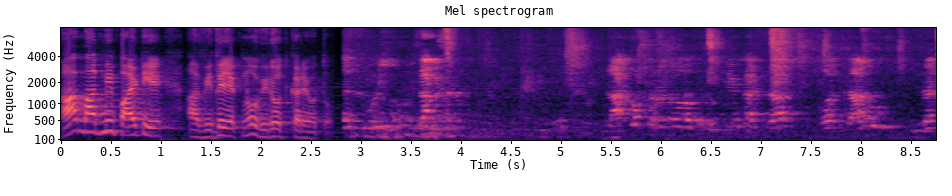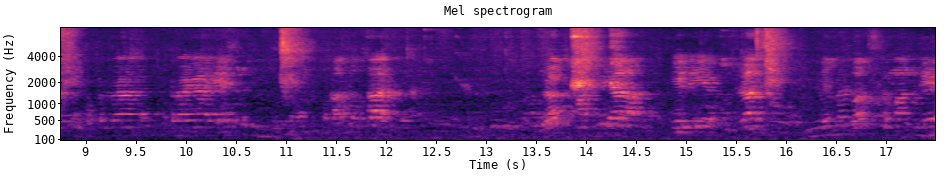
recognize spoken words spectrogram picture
આમ આદમી પાર્ટીએ આ વિધેયકનો વિરોધ કર્યો હતો लाखों करोड़ों रुपयों का ड्रग्स और दारू गुजरात में पकड़ा पकड़ाया है साथों साथ ड्रग्स माफिया के लिए गुजरात वर्तमान है।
